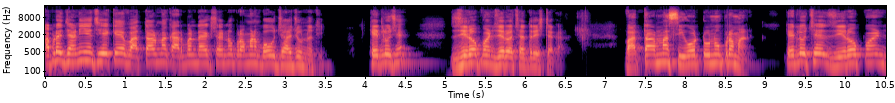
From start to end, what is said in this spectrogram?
આપણે જાણીએ છીએ કે વાતાવરણમાં કાર્બન ડાયોક્સાઇડનું પ્રમાણ બહુ ઝાઝું નથી. કેટલું છે? ઝીરો પોઈન્ટ ઝીરો છત્રીસ ટકા. વાતાવરણમાં સીઓ ટુનું પ્રમાણ કેટલું છે? ઝીરો પોઈન્ટ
